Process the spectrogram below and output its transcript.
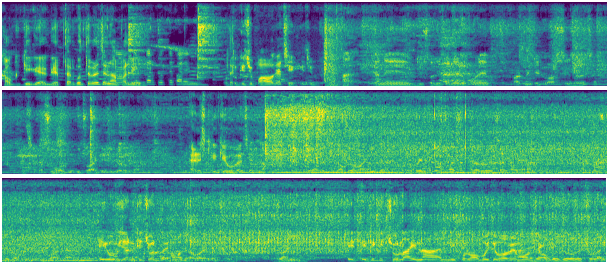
কাউকে কি গ্রে- গ্রেপ্তার করতে পেরেছে না পালিয়ে? গ্রেফতার করতে পারেনি। কিছু পাওয়া গেছে কিছু? হ্যাঁ এখানে দুশো লিটারের উপরে ফার্মেন্টেড ওয়াশ সিজ হয়েছে। তার সঙ্গে অল্প কিছু আইডি লিটারও পাওয়া অ্যারেস্ট কি কেউ হয়েছে? না এই অ্যারেস্ট কাউকে হয়নি ওপেন প্লেস যায়নি। এই অভিযান কি চলবে? আমাদের আবার এটা এ- এটা কি চলাই না এমনি কোনো অবৈধভাবে মদ অবৈধভাবে চলাই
